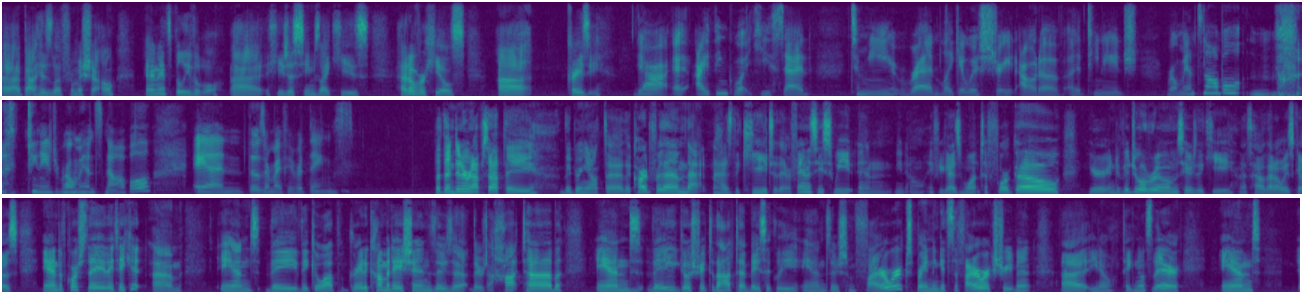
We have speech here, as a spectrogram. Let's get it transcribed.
uh, about his love for Michelle, and it's believable. Uh, he just seems like he's head over heels, uh, crazy. Yeah, I I think what he said to me read like it was straight out of a teenage romance novel, teenage romance novel, and those are my favorite things. But then dinner wraps up. They they bring out the the card for them that has the key to their fantasy suite, and you know if you guys want to forego your individual rooms, here's the key. That's how that always goes. And of course they they take it. Um, and they they go up great accommodations there's a there's a hot tub and they go straight to the hot tub basically and there's some fireworks brandon gets the fireworks treatment uh, you know take notes there and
